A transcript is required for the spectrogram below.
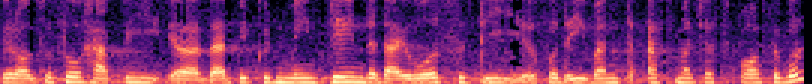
we're also so happy uh, that we could maintain the diversity for the event as much as possible.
